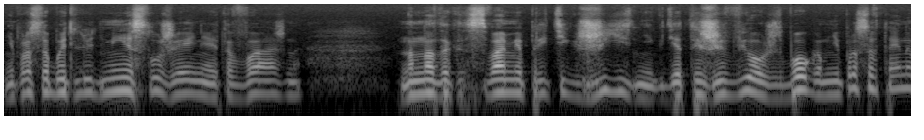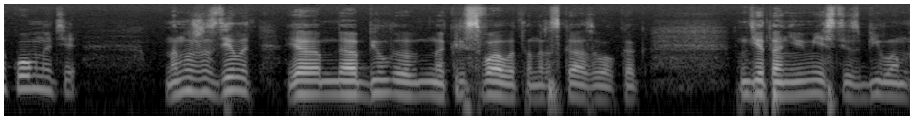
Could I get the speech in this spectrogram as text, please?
Не просто быть людьми служения, это важно – нам надо с вами прийти к жизни, где ты живешь с Богом, не просто в тайной комнате. Нам нужно сделать, я Билл, на Крис Валлетон рассказывал, как где-то они вместе с Биллом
